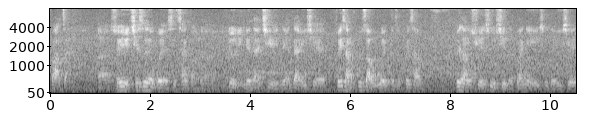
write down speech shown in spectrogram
发展，呃，所以其实我也是参考了六零年代、七零年代一些非常枯燥无味，可是非常非常学术性的观念艺术的一些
